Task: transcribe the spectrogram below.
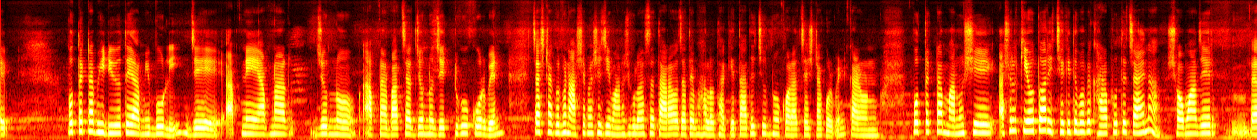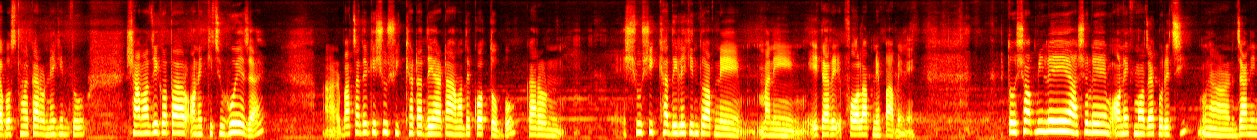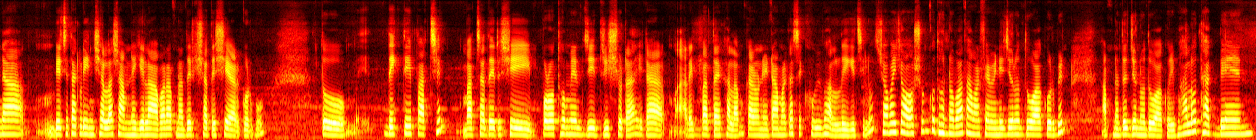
প্রত্যেকটা ভিডিওতে আমি বলি যে আপনি আপনার জন্য, আপনার বাচ্চার জন্য যেটুকু করবেন চেষ্টা করবেন আশেপাশে যে মানুষগুলো আছে তারাও যাতে ভালো থাকে, তাদের জন্য করার চেষ্টা করবেন। কারণ প্রত্যেকটা মানুষে, আসলে কেউ তো আর ইচ্ছাকৃতভাবে খারাপ হতে চায় না। সমাজের ব্যবস্থার কারণে কিন্তু সামাজিকতার অনেক কিছু হয়ে যায়। আর বাচ্চাদেরকে সুশিক্ষাটা দেওয়াটা আমাদের কর্তব্য। কারণ সুশিক্ষা দিলে কিন্তু আপনি মানে এটার ফল আপনি পাবেনই। তো সব মিলে আসলে অনেক মজা করেছি। আর জানি না, বেঁচে থাকলে ইনশাল্লাহ সামনে গেলে আবার আপনাদের সাথে শেয়ার করব। তো দেখতে পাচ্ছেন, বাচ্চাদের সেই প্রথমের যে দৃশ্যটা, এটা আরেকবার দেখালাম। কারণ এটা আমার কাছে খুবই ভালো লেগেছিল। সবাইকে অসংখ্য ধন্যবাদ। আমার ফ্যামিলির জন্য দোয়া করবেন। আপনাদের জন্য দোয়া করি। ভালো থাকবেন।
